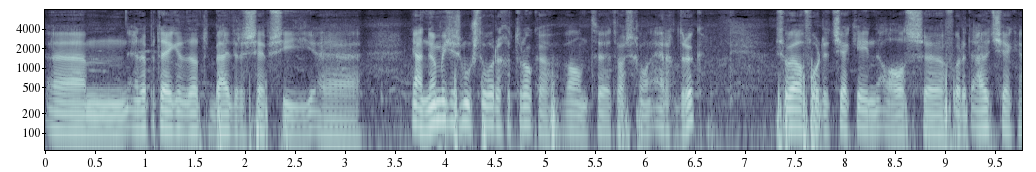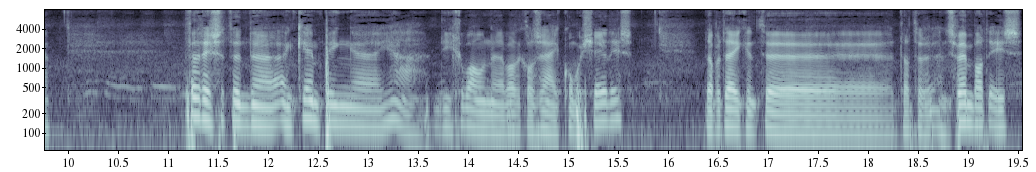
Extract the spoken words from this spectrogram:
Ehm, en dat betekende dat bij de receptie ja, nummertjes moesten worden getrokken, want het was gewoon erg druk. Zowel voor de check-in als voor het uitchecken. Verder is het een, eh, een camping eh, ja, die gewoon, eh, wat ik al zei, commercieel is. Dat betekent dat er een zwembad is,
